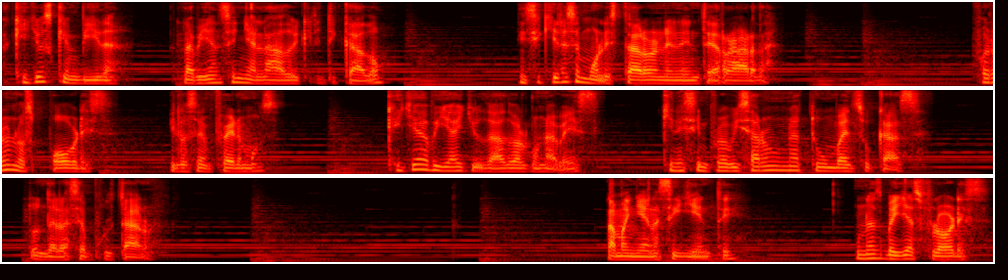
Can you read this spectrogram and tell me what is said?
Aquellos que en vida la habían señalado y criticado, ni siquiera se molestaron en enterrarla. Fueron los pobres y los enfermos que ella había ayudado alguna vez, quienes improvisaron una tumba en su casa donde la sepultaron. La mañana siguiente, unas bellas flores,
